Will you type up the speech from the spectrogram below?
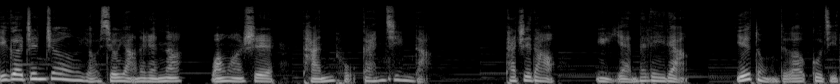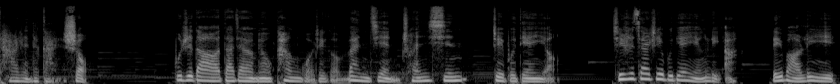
一个真正有修养的人呢。往往是谈吐干净的，他知道语言的力量，也懂得顾及他人的感受。不知道大家有没有看过这个《万箭穿心》这部电影？其实，在这部电影里啊，李宝莉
